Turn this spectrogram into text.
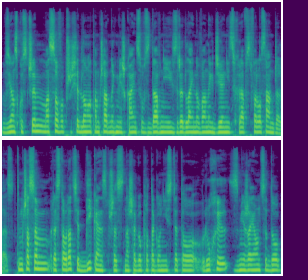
w związku z czym masowo przesiedlono tam czarnych mieszkańców z dawniej zredlinowanych dzielnic hrabstwa Los Angeles. Tymczasem restauracja Dickens przez naszego protagonistę to ruchy zmierzające do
